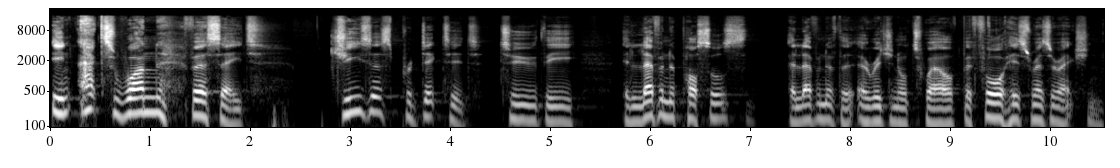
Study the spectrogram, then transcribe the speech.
In Acts 1, verse 8, Jesus predicted to the 11 apostles, 11 of the original 12, before his resurrection.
